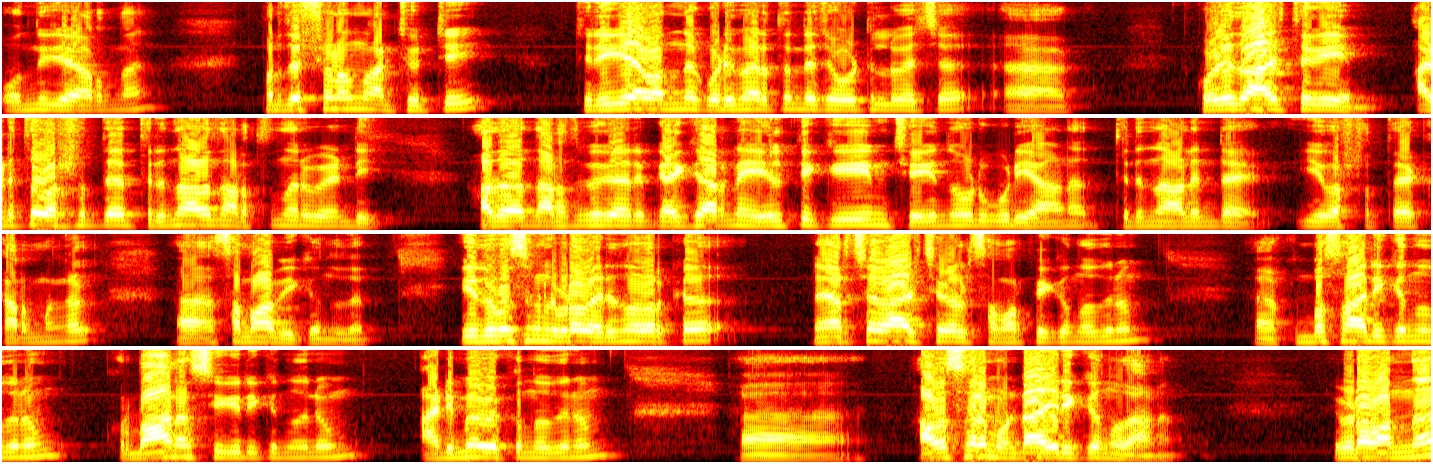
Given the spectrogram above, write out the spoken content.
ഒന്നു ചേർന്ന് പ്രദക്ഷിണം ചുറ്റി തിരികെ വന്ന് കൊടിമരത്തിന്റെ ചുവട്ടിൽ വെച്ച് കൊടി താഴ്ത്തുകയും അടുത്ത വർഷത്തെ തിരുനാൾ നടത്തുന്നതിന് വേണ്ടി അത് നടത്തിപ്പുകാരും കൈക്കാരനെ ഏൽപ്പിക്കുകയും ചെയ്യുന്നതോടുകൂടിയാണ് തിരുനാളിന്റെ ഈ വർഷത്തെ കർമ്മങ്ങൾ സമാപിക്കുന്നത്. ഈ ദിവസങ്ങൾ ഇവിടെ വരുന്നവർക്ക് നേർച്ച കാഴ്ചകൾ സമർപ്പിക്കുന്നതിനും കുമ്പസാരിക്കുന്നതിനും കുർബാന സ്വീകരിക്കുന്നതിനും അടിമ വെക്കുന്നതിനും അവസരമുണ്ടായിരിക്കുന്നതാണ്. ഇവിടെ വന്ന്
